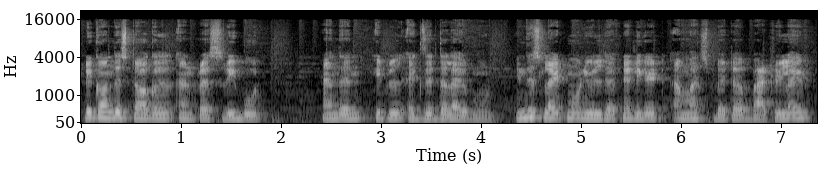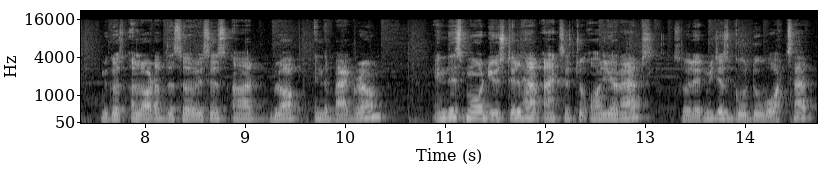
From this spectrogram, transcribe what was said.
Click on this toggle and press reboot and then it will exit the live mode. In this light mode you will definitely get a much better battery life because a lot of the services are blocked in the background. In this mode you still have access to all your apps. So let me just go to WhatsApp.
